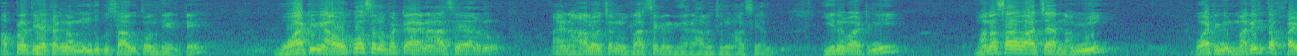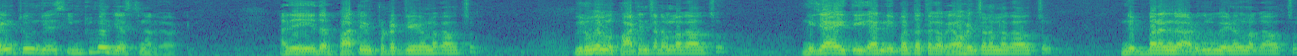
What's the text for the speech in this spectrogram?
అప్రతిహతంగా ముందుకు సాగుతోంది అంటే వాటిని అవపోసన బట్టి ఆయన ఆశయాలను ఆయన ఆలోచనలు రాజశేఖర రెడ్డి గారి ఆలోచనలు ఆశయాలు ఈయన వాటిని మనసావాచ నమ్మి వాటిని మరింత ఫైన్ ట్యూన్ చేసి ఇంప్లిమెంట్ చేస్తున్నారు కాబట్టి. అది ఇద్దరు పార్టీని ప్రొటెక్ట్ చేయడంలో కావచ్చు విలువలను పాటించడంలో కావచ్చు నిజాయితీగా నిబద్ధతగా వ్యవహరించడంలో కావచ్చు నిబ్బరంగా అడుగులు వేయడంలో కావచ్చు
